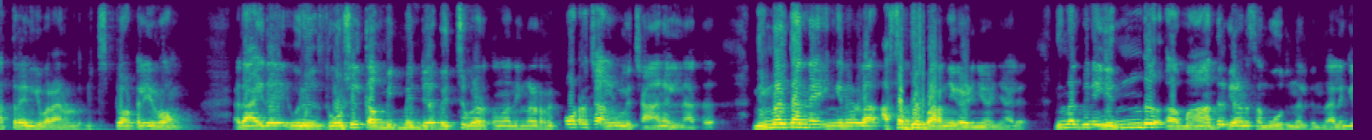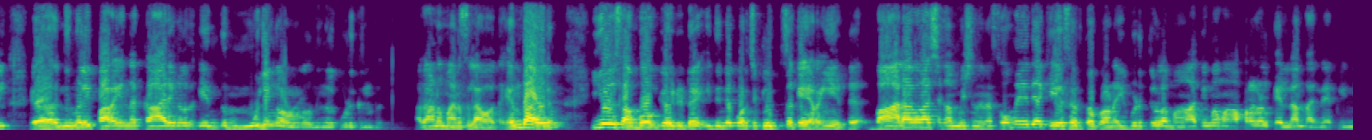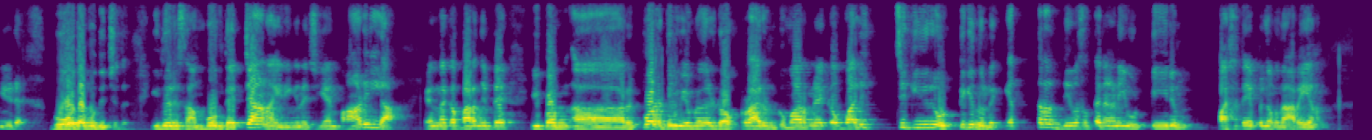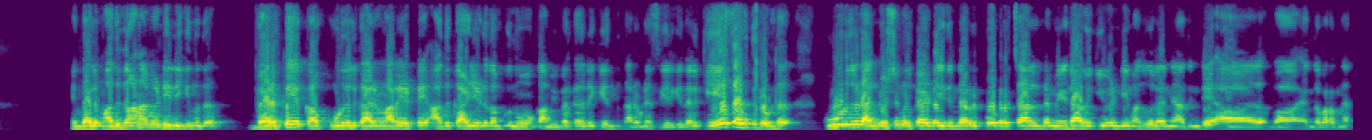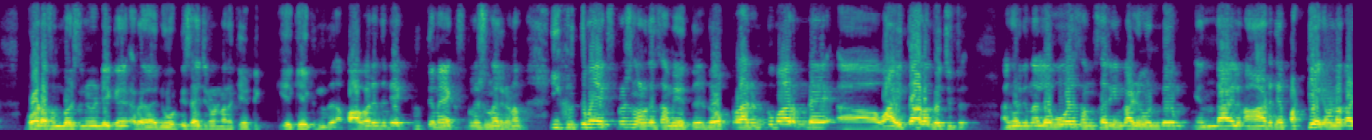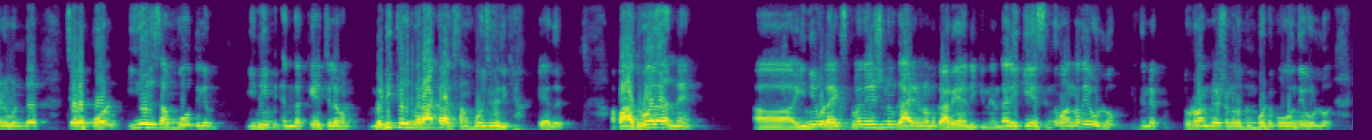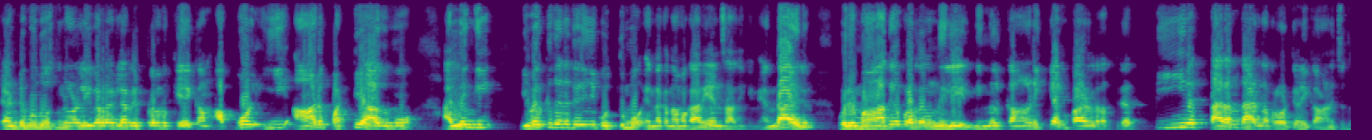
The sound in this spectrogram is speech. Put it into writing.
അത്ര എനിക്ക് പറയാനുള്ളൂ. ഇറ്റ്സ് ടോട്ടലി റോങ് അതായത് ഒരു സോഷ്യൽ കമ്മിറ്റ്മെന്റ് വെച്ച് പുലർത്തുന്ന നിങ്ങളുടെ റിപ്പോർട്ടർ ചാനലുള്ള ചാനലിനകത്ത് നിങ്ങൾ തന്നെ ഇങ്ങനെയുള്ള അസഭ്യം പറഞ്ഞു കഴിഞ്ഞു കഴിഞ്ഞാൽ നിങ്ങൾ പിന്നെ എന്ത് മാതൃകയാണ് സമൂഹത്തിന് നൽകുന്നത്? അല്ലെങ്കിൽ നിങ്ങൾ ഈ പറയുന്ന കാര്യങ്ങൾക്കൊക്കെ എന്ത് മൂല്യങ്ങളാണുള്ളത് നിങ്ങൾ കൊടുക്കുന്നത്? അതാണ് മനസ്സിലാവാത്തത്. എന്തായാലും ഈ ഒരു സംഭവം കേട്ടിട്ട് ഇതിന്റെ കുറച്ച് ക്ലിപ്സ് ഒക്കെ ഇറങ്ങിയിട്ട് ബാലാവകാശ കമ്മീഷൻ തന്നെ സ്വമേധയാ കേസെടുത്തപ്പോഴാണ് ഇവിടുത്തെയുള്ള മാധ്യമ മാപ്രകൾക്കെല്ലാം തന്നെ പിന്നീട് ബോധമുദിച്ചത്. ഇതൊരു സംഭവം തെറ്റാണ് ഇതിങ്ങനെ ചെയ്യാൻ പാടില്ല എന്നൊക്കെ പറഞ്ഞിട്ട് ഇപ്പം റിപ്പോർട്ട് ടി അതായത് ഡോക്ടർ അരുൺകുമാറിനെയൊക്കെ വലിച്ചു കീറി ഒട്ടിക്കുന്നുണ്ട്. എത്ര ദിവസത്തിനാണ് ഈ ഒട്ടീരും പശത്തേപ്പിൽ എന്നൊക്കെ അറിയണം. എന്തായാലും അത് കാണാൻ വേണ്ടി ഇരിക്കുന്നത് വരട്ടെ കൂടുതൽ കാര്യങ്ങൾ അറിയട്ടെ അത് കഴിയട്ടെ നമുക്ക് നോക്കാം. ഇവർക്കെതിരേക്ക് എന്ത് നടപടി സ്വീകരിക്കും എന്തായാലും കേസ് എടുത്തിട്ടുണ്ട്. കൂടുതൽ അന്വേഷണങ്ങൾക്കായിട്ട് ഇതിന്റെ റിപ്പോർട്ടർ ചാനലിന്റെ മേധാവിക്ക് വേണ്ടിയും അതുപോലെ തന്നെ അതിന്റെ എന്താ പറയുന്ന ബോർഡ് ഓഫ് മെമ്പേഴ്സിന് വേണ്ടിയൊക്കെ നോട്ടീസ് അയച്ചിട്ടുണ്ടെന്ന് കേട്ടി കേൾക്കുന്നത്. അപ്പൊ അവർ ഇതിന്റെ കൃത്യമായ എക്സ്പ്ലനേഷൻ നൽകണം. ഈ കൃത്യമായ എക്സ്പ്ലനേഷൻ നൽകുന്ന സമയത്ത് ഡോക്ടർ അരുൺകുമാറിന്റെ വായ്ത്താളം വെച്ചിട്ട് അങ്ങനെ നല്ലപോലെ സംസാരിക്കാൻ കഴിവുണ്ട്. എന്തായാലും ആടിനെ പട്ടിയാക്കാനുള്ള കഴിവുണ്ട്. ചിലപ്പോൾ ഈ ഒരു സംഭവത്തിലും ഇനിയും എന്തൊക്കെ ചില മെഡിക്കൽ മിറാക്കളൊക്കെ സംഭവിച്ചിരിക്കാം ഏത്? അപ്പൊ അതുപോലെ തന്നെ ഇനിയുള്ള എക്സ്പ്ലനേഷനും കാര്യങ്ങളും നമുക്ക് അറിയാനിരിക്കുന്നു. എന്തായാലും ഈ കേസ് ഇന്ന് വന്നതേ ഉള്ളൂ. ഇതിന്റെ തുടർ അന്വേഷണങ്ങൾ മുമ്പോട്ട് പോകുന്നേ ഉള്ളൂ. രണ്ട് മൂന്ന് ദിവസത്തിനുള്ളിൽ ഇവരുടെ എല്ലാം റിപ്ലൈ നമുക്ക് കേൾക്കാം. അപ്പോൾ ഈ ആട് പട്ടിയാകുമോ? അല്ലെങ്കിൽ ഇവർക്ക് തന്നെ തിരിഞ്ഞ് കൊത്തുമോ? എന്നൊക്കെ നമുക്ക് അറിയാൻ സാധിക്കും. എന്തായാലും ഒരു മാധ്യമ പ്രവർത്തന നിലയിൽ നിങ്ങൾ കാണിക്കാൻ പാടില്ലാത്ത തീരെ തരം താഴ്ന്ന പ്രവർത്തിയാണ് ഈ കാണിച്ചത്.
